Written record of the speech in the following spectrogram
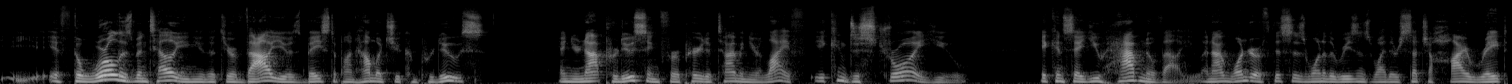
if the world has been telling you that your value is based upon how much you can produce, and you're not producing for a period of time in your life, it can destroy you. It can say you have no value. And I wonder if this is one of the reasons why there's such a high rate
